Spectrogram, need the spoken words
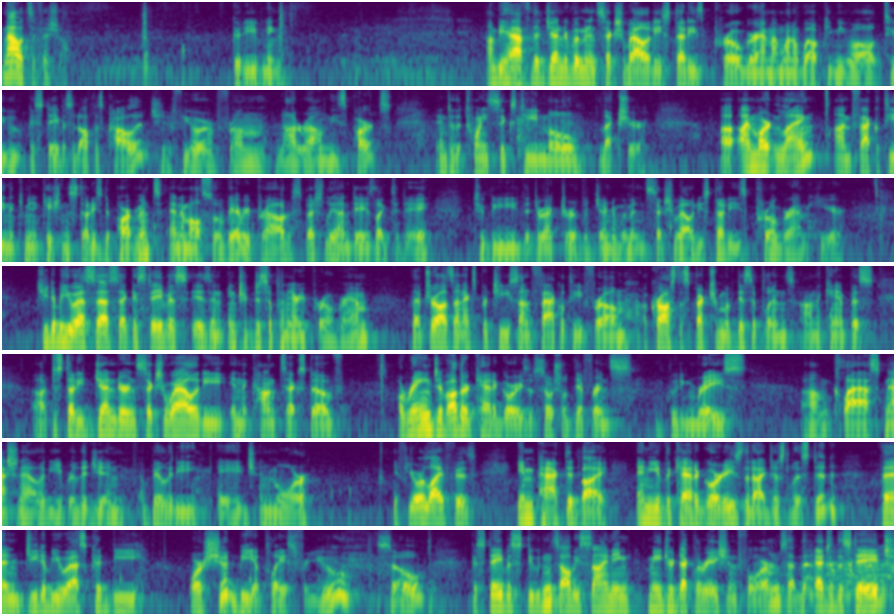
Now it's official. Good evening. On behalf of the Gender, Women, and Sexuality Studies program, I want to welcome you all to Gustavus Adolphus College, if you're from not around these parts, and to the 2016 Moe Lecture. Uh, I'm Martin Lang. I'm faculty in the Communication Studies Department, and I'm also very proud, especially on days like today, to be the director of the Gender, Women, and Sexuality Studies program here. GWSS at Gustavus is an interdisciplinary program that draws on expertise on faculty from across the spectrum of disciplines on the campus uh, to study gender and sexuality in the context of a range of other categories of social difference, including race, um, class, nationality, religion, ability, age, and more. If your life is impacted by any of the categories that I just listed, then GWS could be or should be a place for you. So, Gustavus students, I'll be signing major declaration forms at the edge of the stage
